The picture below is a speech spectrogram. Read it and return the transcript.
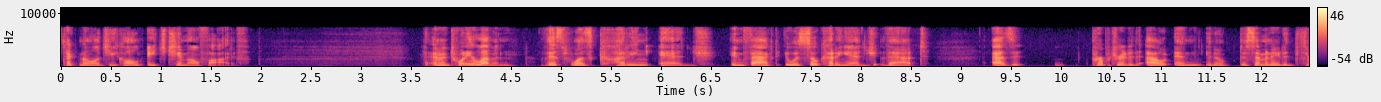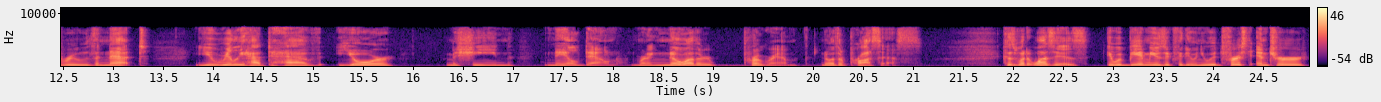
technology called HTML5. And in 2011, this was cutting edge. In fact, it was so cutting edge that as it perpetrated out and, you know, disseminated through the net, you really had to have your machine nailed down, running no other program, no other process. Because what it was is, it would be a music video, and you would first enter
